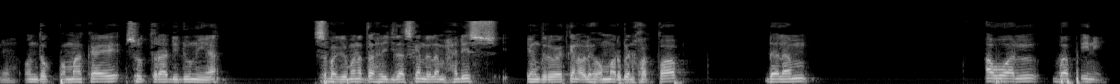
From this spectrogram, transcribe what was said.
ya, untuk pemakai sutra di dunia sebagaimana telah dijelaskan dalam hadis yang diriwayatkan oleh Umar bin Khattab dalam awal bab ini.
